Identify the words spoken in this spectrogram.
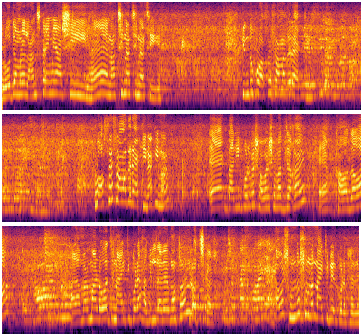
রোজ আমরা লাঞ্চ টাইমে আসি। হ্যাঁ নাচি নাচি নাচি। কিন্তু প্রসেস আমাদের একই। প্রসেস আমাদের একই না কি মা? এক দাঁড়িয়ে পড়বে সবাই সবার জায়গায় এক খাওয়া দাওয়া। আর আমার মা রোজ নাইটি পরে হাবিলদারের মতন রোজকার। তাও সুন্দর সুন্দর নাইটি বের করে ফেলে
